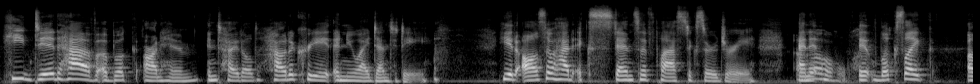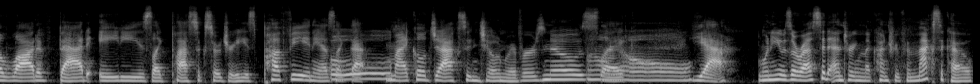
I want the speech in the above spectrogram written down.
he did have a book on him entitled How to Create a New Identity. He had also had extensive plastic surgery, and Oh. it it looks like a lot of bad 80s like plastic surgery. He's puffy and he has like that oh. Michael Jackson Joan Rivers nose oh, like no. yeah. When he was arrested entering the country from Mexico,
